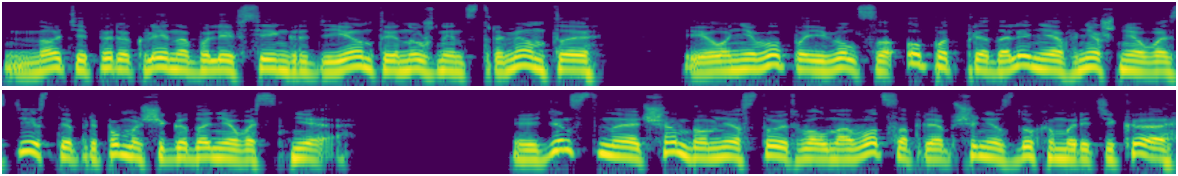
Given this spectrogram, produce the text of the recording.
Но теперь у Клейна были все ингредиенты и нужные инструменты, и у него появился опыт преодоления внешнего воздействия при помощи гадания во сне. Единственное, о чем бы мне стоит волноваться при общении с духом Эретика,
